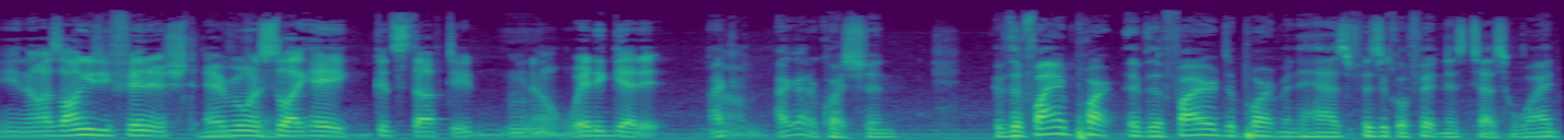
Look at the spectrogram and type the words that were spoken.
you know? As long as you finished everyone's still like hey good stuff dude you know? Way to get it. I, I got a question. If the fire part, if the fire department has physical fitness tests, why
